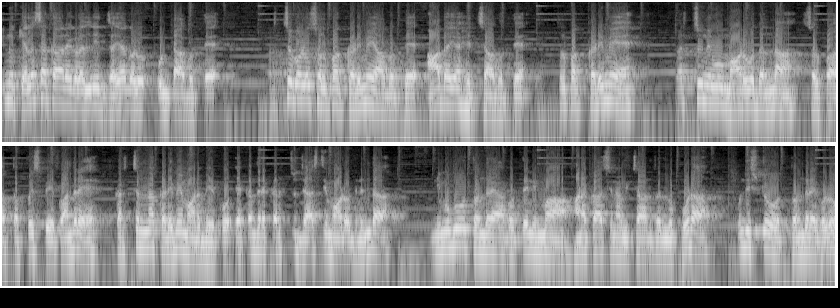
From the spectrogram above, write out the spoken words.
ಇನ್ನು ಕೆಲಸ ಕಾರ್ಯಗಳಲ್ಲಿ ಜಯಗಳು ಉಂಟಾಗುತ್ತೆ. ಖರ್ಚುಗಳು ಸ್ವಲ್ಪ ಕಡಿಮೆ ಆಗುತ್ತೆ ಆದಾಯ ಹೆಚ್ಚಾಗುತ್ತೆ. ಸ್ವಲ್ಪ ಕಡಿಮೆ ಖರ್ಚು ನೀವು ಮಾಡುವುದನ್ನ ಸ್ವಲ್ಪ ತಪ್ಪಿಸ್ಬೇಕು. ಅಂದ್ರೆ ಖರ್ಚನ್ನ ಕಡಿಮೆ ಮಾಡಬೇಕು. ಯಾಕಂದ್ರೆ ಖರ್ಚು ಜಾಸ್ತಿ ಮಾಡೋದ್ರಿಂದ ನಿಮಗೂ ತೊಂದರೆ ಆಗುತ್ತೆ, ನಿಮ್ಮ ಹಣಕಾಸಿನ ವಿಚಾರದಲ್ಲೂ ಕೂಡ ಒಂದಿಷ್ಟು ತೊಂದರೆಗಳು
